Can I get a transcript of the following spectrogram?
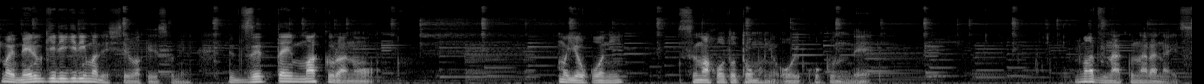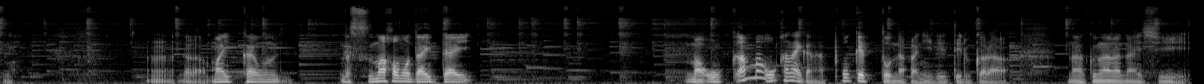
まあ、寝るギリギリまでしてるわけですよね。で絶対枕の、まあ、横にスマホとともに置くんで、まずなくならないですね。うん、だから毎回同じ。スマホも大体、まあ、あんま置かないかな。ポケットの中に入れてるから、なくならないし、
